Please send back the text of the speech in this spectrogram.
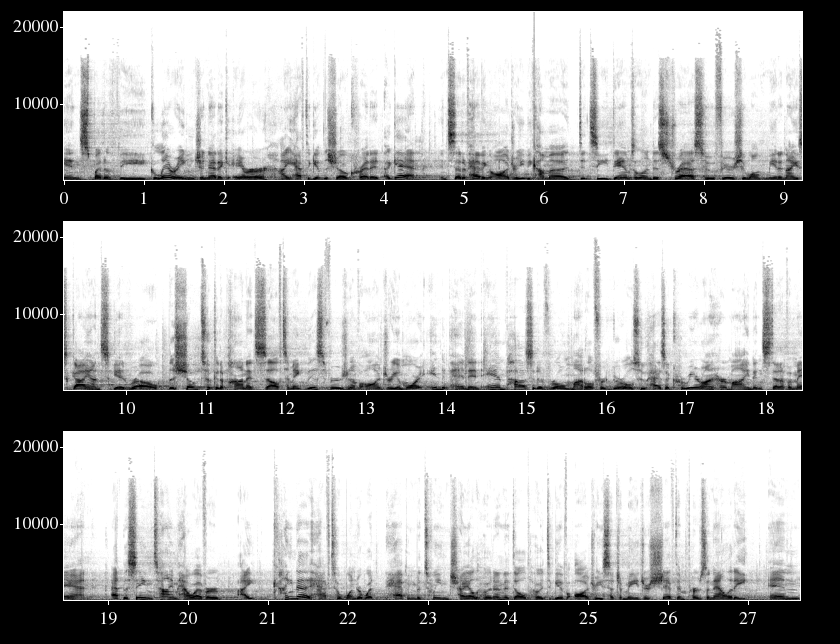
in spite of the glaring genetic error, I have to give the show credit again. Instead of having Audrey become a ditzy damsel in distress who fears she won't meet a nice guy on Skid Row, the show took it upon itself to make this version of Audrey a more independent and positive role model for girls who has a career on her mind instead of a man. At the same time, however, I kinda have to wonder what happened between childhood and adulthood to give Audrey such a major shift in personality. And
